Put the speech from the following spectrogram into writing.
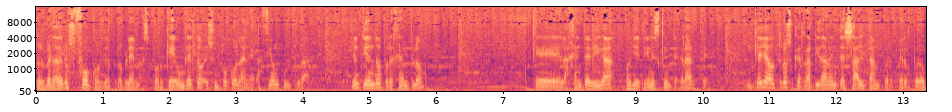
los verdaderos focos de problemas, porque un gueto es un poco la negación cultural. Yo entiendo, por ejemplo, que la gente diga, oye, tienes que integrarte, y que haya otros que rápidamente saltan, pero, pero,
